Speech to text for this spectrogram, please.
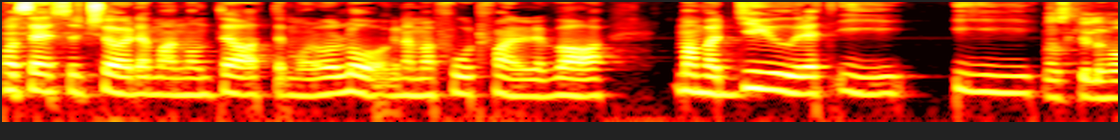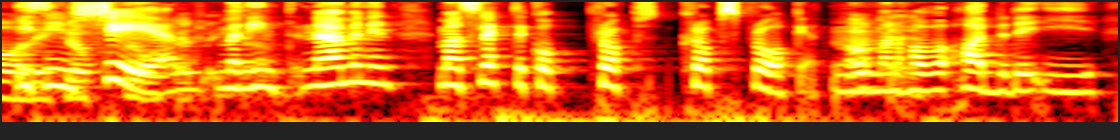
Och sen så körde man någon teatermonolog när man fortfarande var, man var djuret i, i, Man i sin själ. liksom. Men inte, nej men in, man släppte kropp, kropps, kroppsspråket men man Okej. ha- hade det i,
